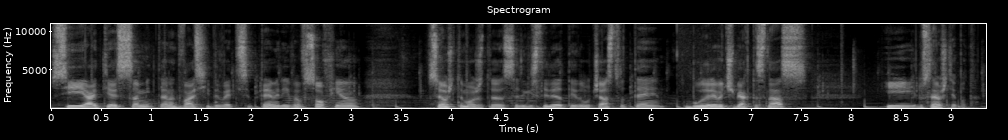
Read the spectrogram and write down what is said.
CITS Summit е на 29 септември в София. Все още можете да се регистрирате и да участвате. Благодаря ви, че бяхте с нас и до следващия път.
